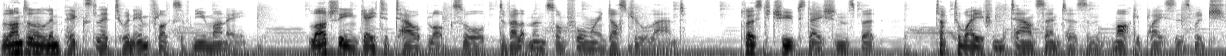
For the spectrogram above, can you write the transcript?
the London Olympics led to an influx of new money, largely in gated tower blocks or developments on former industrial land, close to tube stations but tucked away from the town centres and marketplaces which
